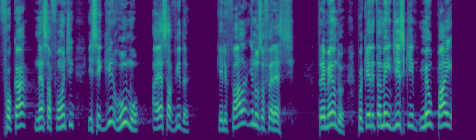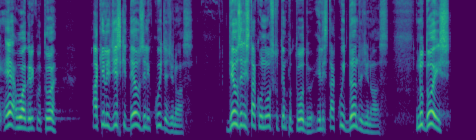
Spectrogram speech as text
focar nessa fonte e seguir rumo a essa vida que ele fala e nos oferece. Tremendo, porque ele também diz que meu pai é o agricultor. Aqui ele diz que Deus ele cuida de nós. Deus ele está conosco o tempo todo, ele está cuidando de nós. No 2,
